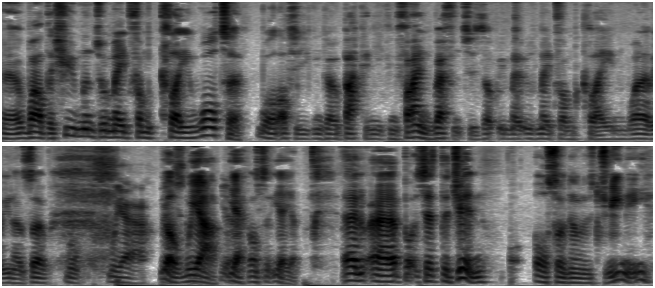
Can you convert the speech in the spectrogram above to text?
uh, while the humans were made from clay water. Well, obviously, you can go back and you can find references that we made, was made from clay and whatever, you know. So, Well, we are. well, we are, Yeah. yeah, yeah, yeah. And uh, but it says the jinn, also known as genie,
